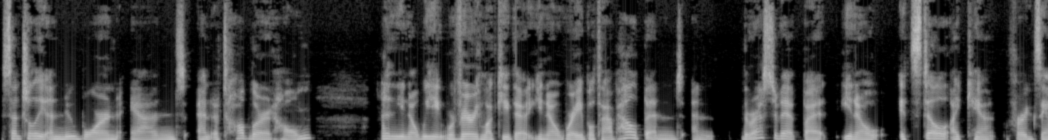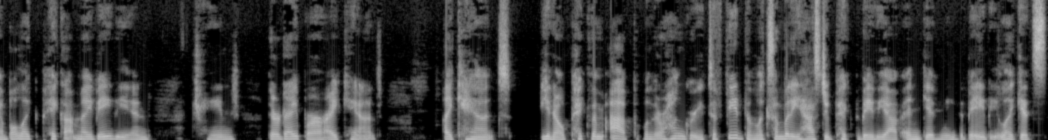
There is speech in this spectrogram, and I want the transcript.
essentially a newborn and, and a toddler at home? And, you know, we were very lucky that, you know, we're able to have help and, and the rest of it. But, you know, it's still, I can't, for example, like pick up my baby and change their diaper. I can't, I can't, you know, pick them up when they're hungry to feed them. Like somebody has to pick the baby up and give me the baby. Like it's,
